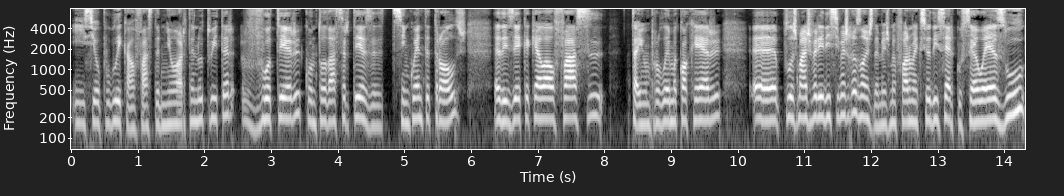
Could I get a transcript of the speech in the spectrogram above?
E se eu publicar a alface da minha horta no Twitter, vou ter, com toda a certeza, 50 trolls a dizer que aquela alface tem um problema qualquer uh, pelas mais variedíssimas razões. Da mesma forma que se eu disser que o céu é azul,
